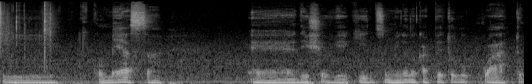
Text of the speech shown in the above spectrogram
que, que começa, é, deixa eu ver aqui, se não me engano, no capítulo 4,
